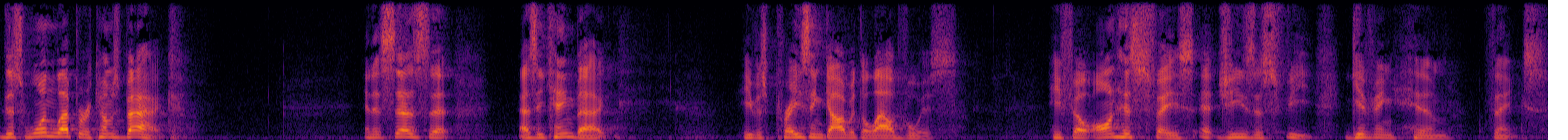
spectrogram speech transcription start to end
This one leper comes back. And it says that as he came back, he was praising God with a loud voice. He fell on his face at Jesus' feet, giving him thanks.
